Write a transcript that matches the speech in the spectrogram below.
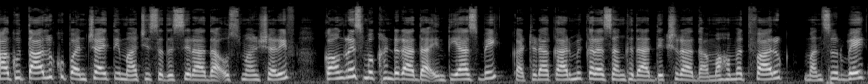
ಹಾಗೂ ತಾಲೂಕು ಪಂಚಾಯಿತಿ ಮಾಜಿ ಸದಸ್ಯರಾದ ಉಸ್ಮಾನ್ ಶರೀಫ್, ಕಾಂಗ್ರೆಸ್ ಮುಖಂಡರಾದ ಇಂತಿಯಾಜ್ ಬೇಗ್ ಕಟ್ಟಡ ಕಾರ್ಮಿಕರ ಸಂಘದ ಅಧ್ಯಕ್ಷರಾದ ಮೊಹಮ್ಮದ್ ಫಾರೂಕ್, ಮನ್ಸೂರ್ ಬೇಗ್,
